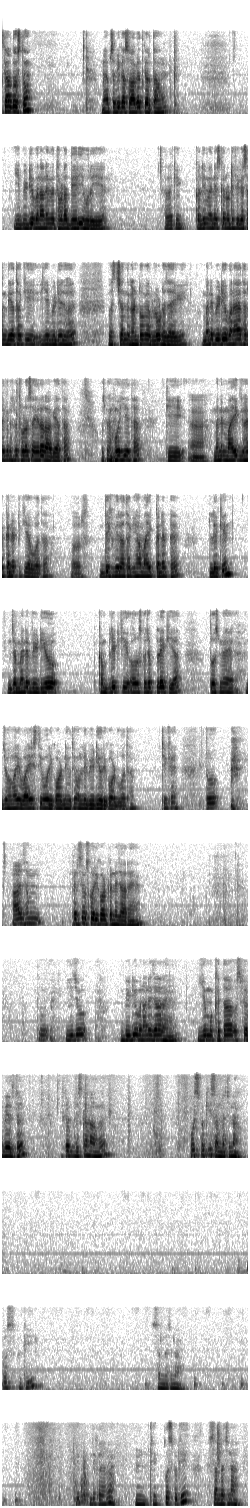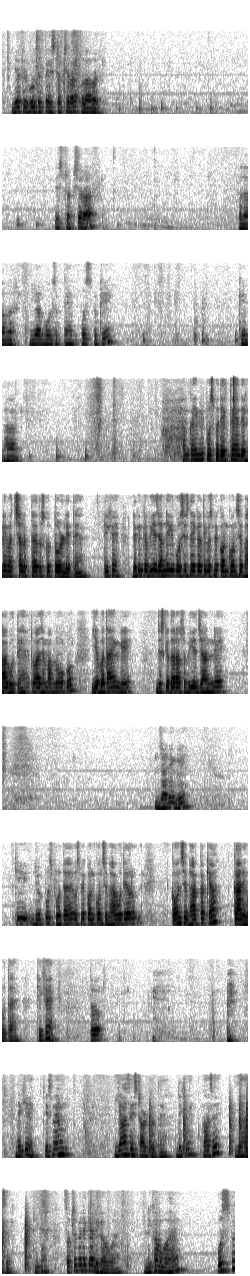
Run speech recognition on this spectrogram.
नमस्कार दोस्तों मैं आप सभी का स्वागत करता हूँ। ये वीडियो बनाने में थोड़ा देरी हो रही है। हालाँकि कल ही मैंने इसका नोटिफिकेशन दिया था कि ये वीडियो जो है बस चंद घंटों में अपलोड हो जाएगी। मैंने वीडियो बनाया था लेकिन उसमें थोड़ा सा एरर आ गया था। उसमें वो ये था कि आ, मैंने माइक जो है कनेक्ट किया हुआ था और दिख भी रहा था कि हाँ माइक कनेक्ट है। लेकिन जब मैंने वीडियो कंप्लीट की और उसको जब प्ले किया तो उसमें जो हमारी वॉइस थी वो रिकॉर्ड नहीं हुई थी ओनली वीडियो रिकॉर्ड हुआ था। ठीक है? तो आज हम फिर से उसको रिकॉर्ड करने जा रहे हैं। तो ये जो वीडियो बनाने जा रहे हैं, ये मुख्यतः उस पर बेस्ड है। इसका, जिसका नाम है पुष्प की संरचना। पुष्प की संरचना। ठीक दिख रहा है ना? हम्म, ठीक। पुष्प की संरचना या फिर बोल सकते हैं structure of flower structure of flower या बोल सकते हैं पुष्प के के भाग। हम कहीं भी पुष्प देखते हैं देखने में अच्छा लगता है तो उसको तोड़ लेते हैं। ठीक है? लेकिन कभी ये जानने की कोशिश नहीं करते कि उसमें कौन कौन से भाग होते हैं। तो आज हम आप लोगों को ये बताएँगे, जिसके द्वारा आप सभी ये जानने, जानेंगे कि जो पुष्प होता है, उसमें कौन कौन से भाग होते हैं और कौन से भाग का क्या कार्य होता है। ठीक है? तो देखिए, इसमें हम यहाँ से स्टार्ट करते हैं। देखिए, कहाँ से? यहाँ से। ठीक है? सबसे पहले क्या लिखा हुआ है? लिखा हुआ है पुष्प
